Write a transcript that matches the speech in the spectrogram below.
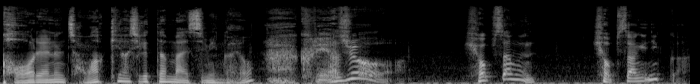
거래는 정확히 하시겠단 말씀인가요? 아, 그래야죠. 협상은 협상이니까.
